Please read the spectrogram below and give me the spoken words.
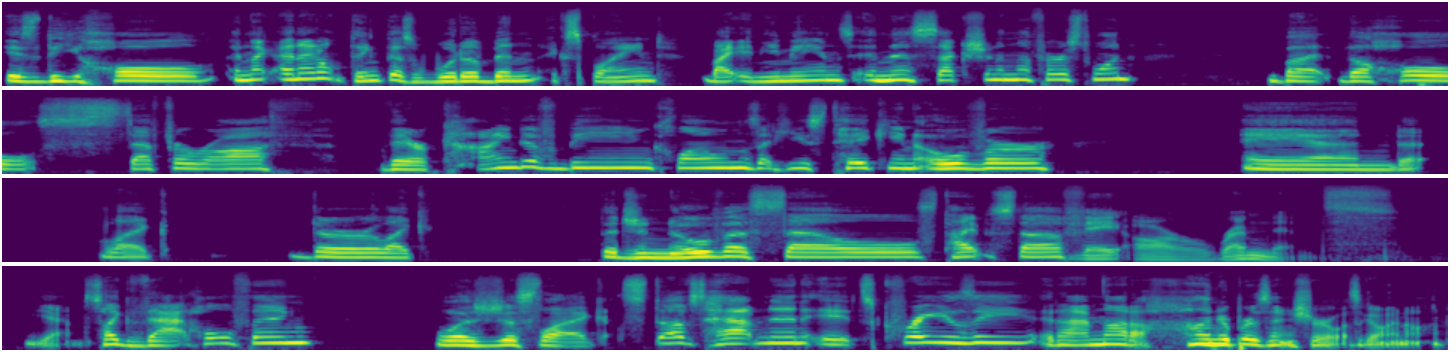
is the whole and like and i don't think this would have been explained by any means in this section in the first one but the whole sephiroth they're kind of being clones that he's taking over and like they're like the genova cells type stuff They are remnants. yeah it's like that whole thing was just like stuff's happening it's crazy and i'm not a hundred percent sure what's going on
